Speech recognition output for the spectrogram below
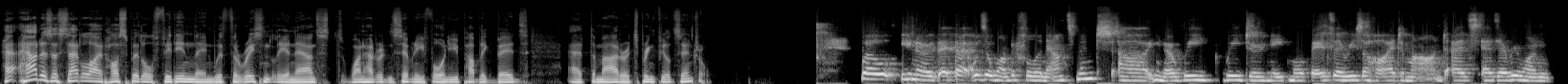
How, how does a satellite hospital fit in then with the recently announced 174 new public beds at the Mater at Springfield Central? Well, you know that that was a wonderful announcement. Uh, you know, we we do need more beds. There is a high demand, as as everyone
